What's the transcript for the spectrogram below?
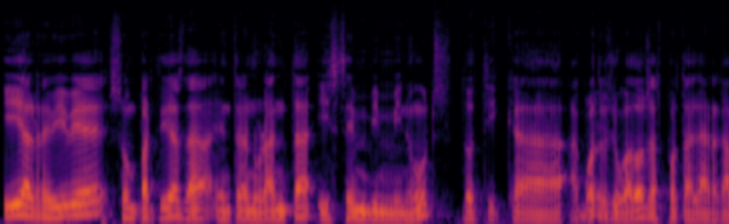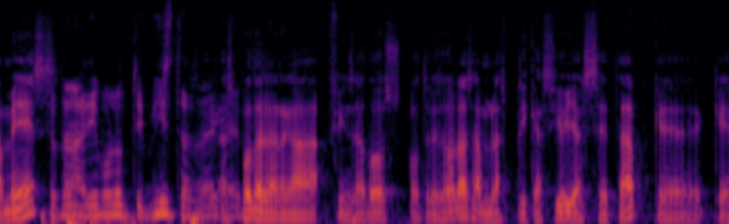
i el Revive són partides d'entre 90 i 120 minuts, tot i que a 4 jugadors es pot allargar més, Això t'anava a dir molt optimistes, eh? es aquest. pot allargar fins a 2 o 3 hores amb l'explicació i el setup que, que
